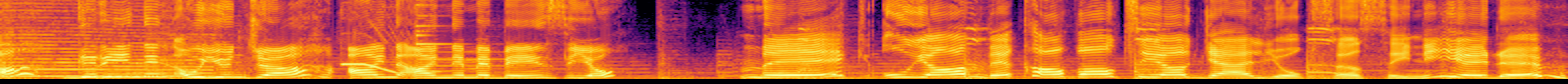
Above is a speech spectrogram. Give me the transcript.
Ah Green'in oyuncağı aynı anneme benziyor. Meg uyan ve kahvaltıya gel yoksa seni yerim.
